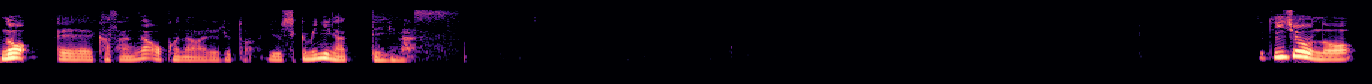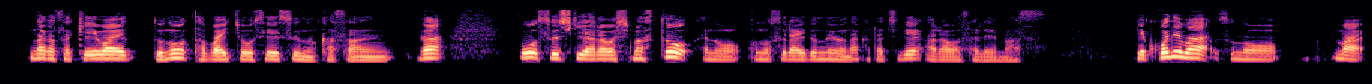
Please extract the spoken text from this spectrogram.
の、加算が行われるという仕組みになっています。以上の長さ k ワイドの多倍調整数の加算がを数式で表しますとあのこのスライドのような形で表されます。でここではその、まあ、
